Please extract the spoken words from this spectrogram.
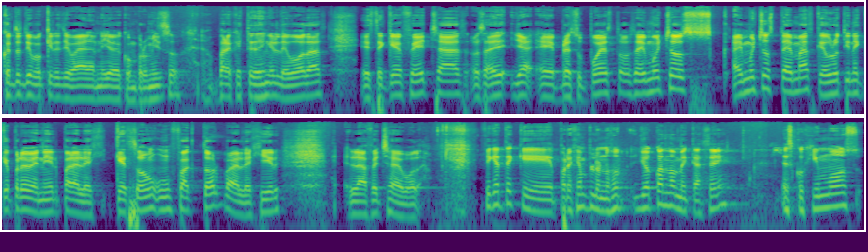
cuánto tiempo quieres llevar el anillo de compromiso para que te den el de bodas, este, qué fechas, o sea, ya eh, presupuestos, o sea, hay muchos, hay muchos temas que uno tiene que prevenir para elegir, que son un factor para elegir la fecha de boda. Fíjate que, por ejemplo, nosotros, yo cuando me casé, escogimos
